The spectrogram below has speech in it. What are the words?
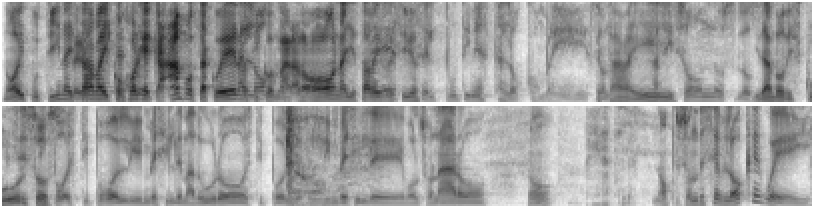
No, y Putin ahí Pero estaba ahí con este- Jorge Campos, ¿te acuerdas? Y con loco. Maradona, y estaba ahí Es- recibido. El Putin está loco, hombre. Son- Estaba ahí. Así son los. los Y dando discursos. Es tipo, es tipo el imbécil de Maduro, es tipo el, el imbécil de Bolsonaro, ¿no? Espérate. No, pues son de ese bloque, güey.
